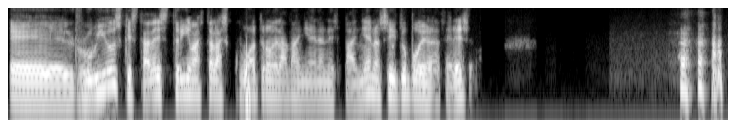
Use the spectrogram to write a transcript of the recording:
el Rubius, que está de stream hasta las 4 de la mañana en España, no sé si tú podrías hacer eso.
